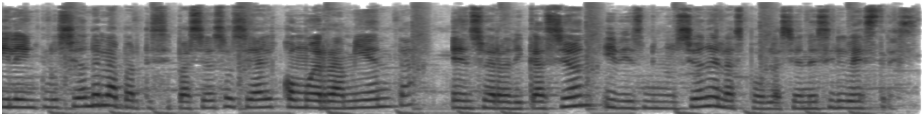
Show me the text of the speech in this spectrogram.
y la inclusión de la participación social como herramienta en su erradicación y disminución en las poblaciones silvestres.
